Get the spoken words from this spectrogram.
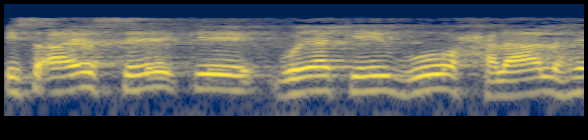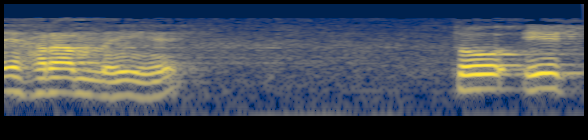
اس آیت سے کہ گویا کہ وہ حلال ہے، حرام نہیں ہے۔ تو ایک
